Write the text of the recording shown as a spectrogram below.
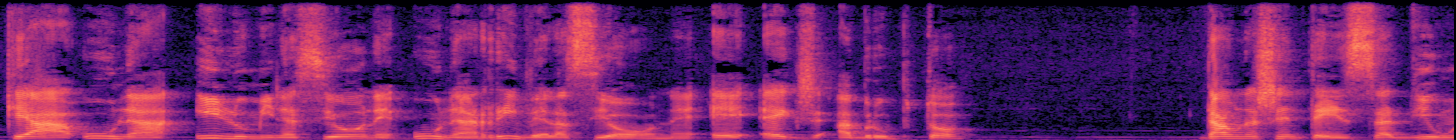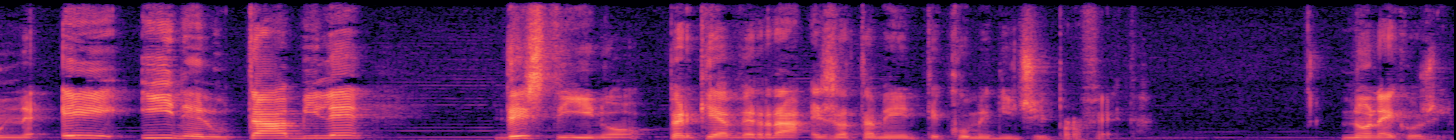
che ha una illuminazione, una rivelazione e ex abrupto da una sentenza di un e ineluttabile destino perché avverrà esattamente come dice il profeta. Non è così.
